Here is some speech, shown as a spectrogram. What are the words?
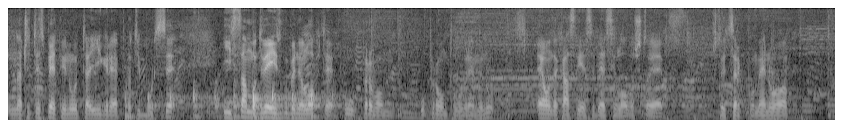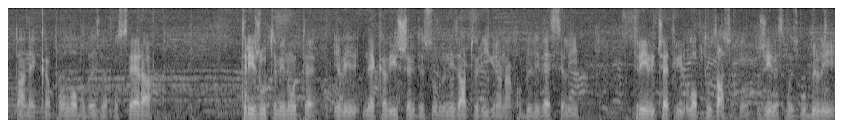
na 45 minuta igre protiv Burse i samo dve izgubene lopte u prvom, u prvom poluvremenu. E onda kasnije se desilo ovo što je, što je Crk pomenuo, ta neka poluobavezna atmosfera, tri žute minute ili neka više gde su organizatori igre onako bili veseli, tri ili četiri lopte u zasupno žive smo izgubili,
